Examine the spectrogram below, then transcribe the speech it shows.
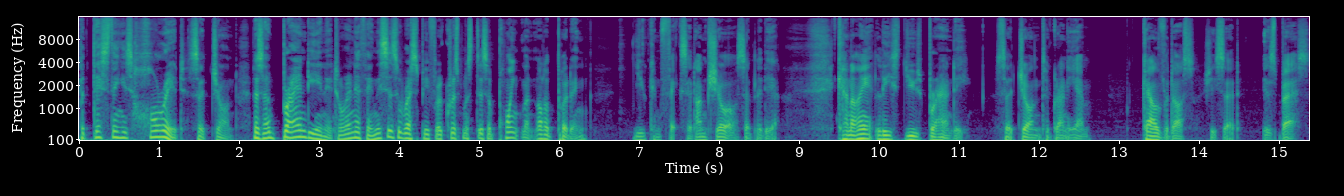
But this thing is horrid, said John. There's no brandy in it or anything. This is a recipe for a Christmas disappointment, not a pudding. You can fix it, I'm sure, said Lydia. Can I at least use brandy? said John to Granny M. Calvados, she said, is best.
